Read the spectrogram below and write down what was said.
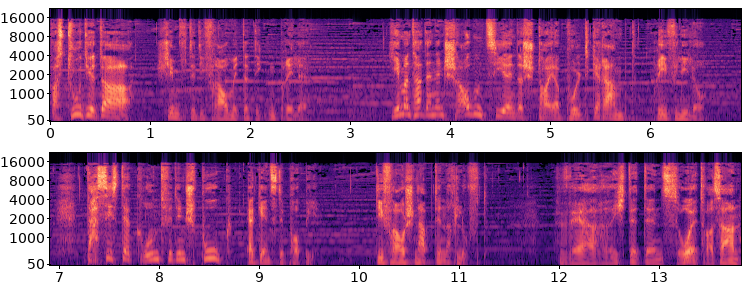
Was tut ihr da? schimpfte die Frau mit der dicken Brille. Jemand hat einen Schraubenzieher in das Steuerpult gerammt, rief Lilo. Das ist der Grund für den Spuk, ergänzte Poppy. Die Frau schnappte nach Luft. Wer richtet denn so etwas an?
